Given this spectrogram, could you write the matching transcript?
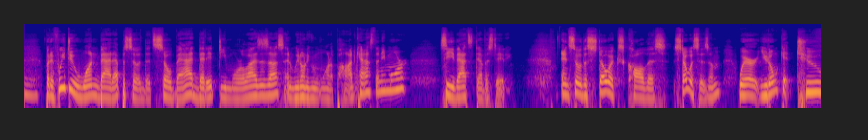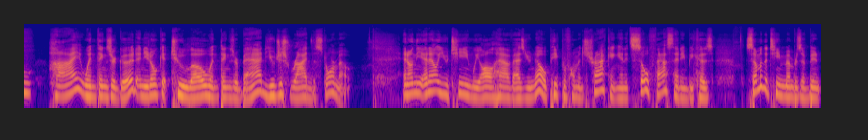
Mm. But if we do one bad episode that's so bad that it demoralizes us and we don't even want to podcast anymore, see, that's devastating. And so the Stoics call this Stoicism, where you don't get too high when things are good and you don't get too low when things are bad. You just ride the storm out. And on the NLU team, we all have, as you know, peak performance tracking. And it's so fascinating because some of the team members have been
